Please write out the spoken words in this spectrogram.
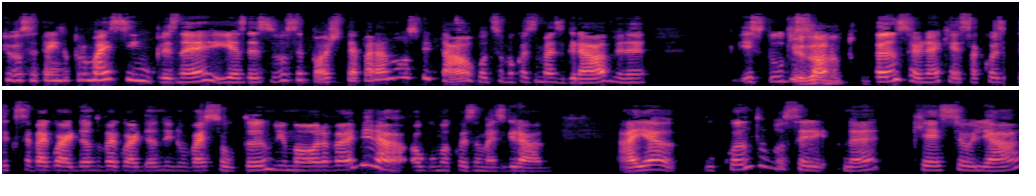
que você indo para o mais simples, né? E às vezes você pode até parar no hospital, acontecer uma coisa mais grave, né? Estudos Exato. do câncer, né? Que é essa coisa que você vai guardando, vai guardando e não vai soltando, e uma hora vai virar alguma coisa mais grave. Aí o quanto você, né, quer se olhar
